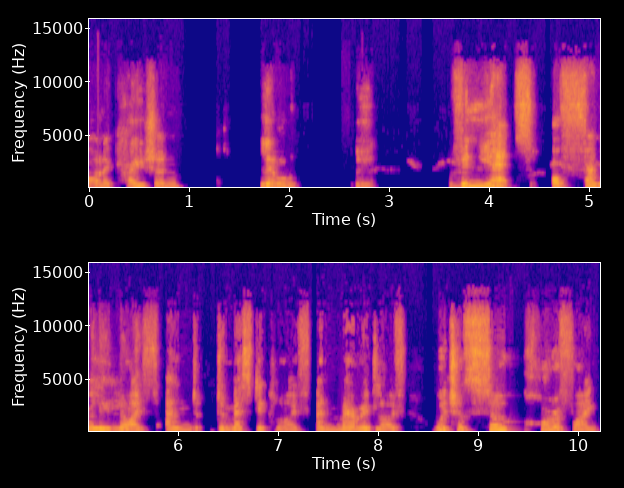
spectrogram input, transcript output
on occasion. Little vignettes of family life and domestic life and married life, which are so horrifying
